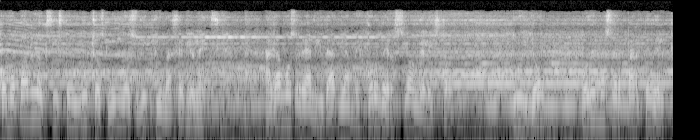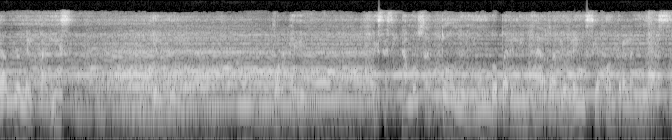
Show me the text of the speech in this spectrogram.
Como Pablo existen muchos niños víctimas de violencia. Hagamos realidad la mejor versión de la historia. Tú y yo podemos ser parte del cambio en el país y el mundo a todo el mundo para eliminar la violencia contra la niñez.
